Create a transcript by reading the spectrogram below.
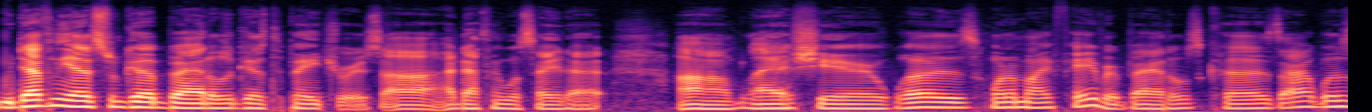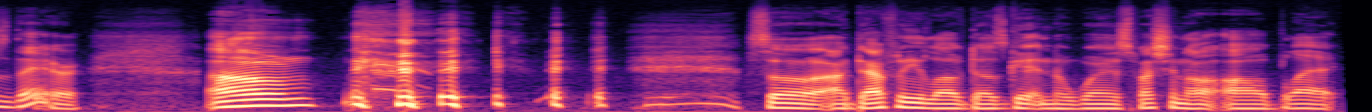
we definitely had some good battles against the Patriots. Uh, I definitely will say that. Um, last year was one of my favorite battles because I was there. Um, so I definitely loved us getting the win, especially in all, all black.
